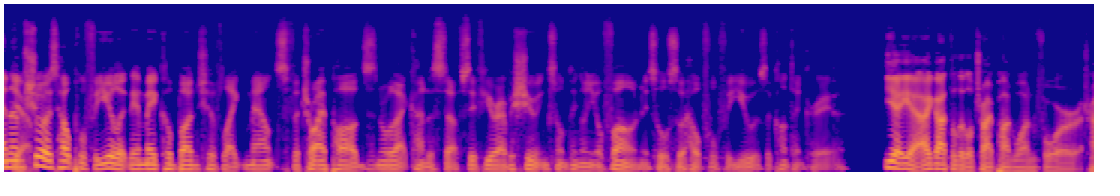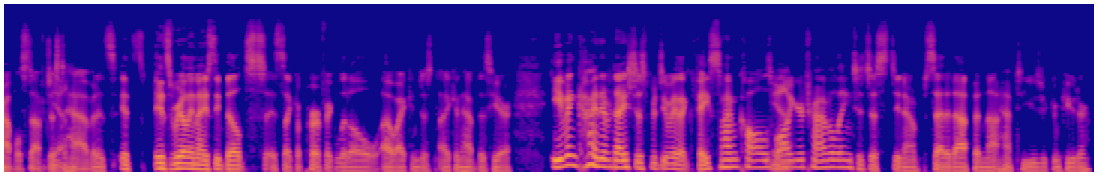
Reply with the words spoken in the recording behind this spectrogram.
And I'm Yeah. sure it's helpful for you. Like they make a bunch of like mounts for tripods and all that kind of stuff. So if you're ever shooting something on your phone, it's also helpful for you as a content creator. Yeah, yeah, I got the little tripod one for travel stuff just to have, and it's it's it's really nicely built. It's like a perfect little. Oh, I can just I can have this here. Even kind of nice just for doing like FaceTime calls Yeah. while you're traveling to just you know set it up and not have to use your computer.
